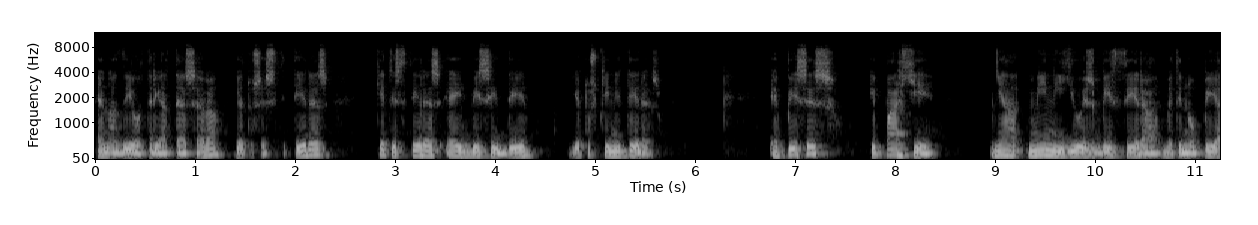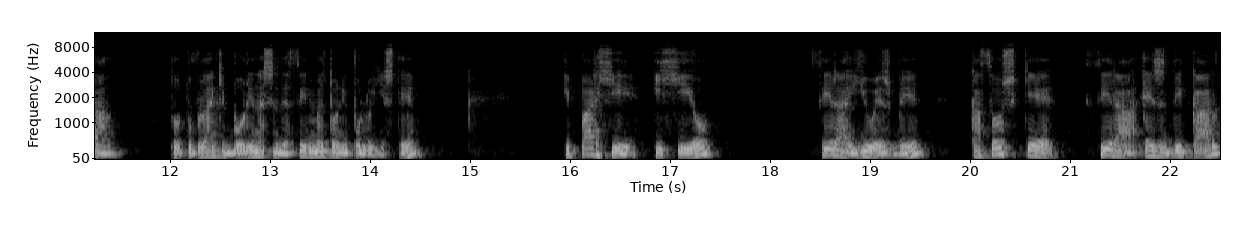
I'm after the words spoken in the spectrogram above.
1, 2, 3, 4 για τους αισθητήρες και τις θύρες A, B, C, D για τους κινητήρες. Επίσης υπάρχει μια mini USB θύρα με την οποία το τουβλάκι μπορεί να συνδεθεί με τον υπολογιστή. Υπάρχει ηχείο, θύρα USB, καθώς και θύρα SD card,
